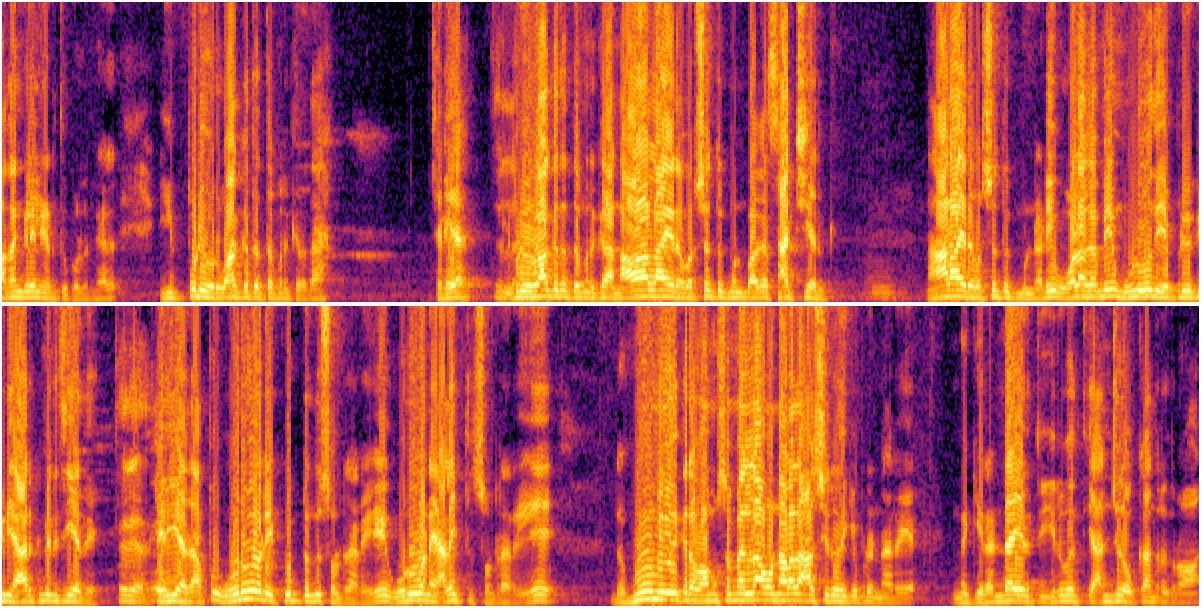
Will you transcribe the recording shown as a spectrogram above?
மதங்களையும் எடுத்துக்கொள்ளுங்கள். இப்படி ஒரு வாக்குத்தத்தம் இருக்கிறதா? சரியா? இப்படி ஒரு வாக்குத்தத்தம் இருக்கா? நாலாயிரம் வருஷத்துக்கு முன்பாக சாட்சியா இருக்கு. நாலாயிரம் வருஷத்துக்கு முன்னாடி உலகமே முழுவதும் எப்படி இருக்குன்னு யாருக்குமே என்ன செய்யாது? தெரியாது. தெரியாது. அப்போ ஒருவரை கூப்பிட்டு வந்து சொல்றாரு. ஒருவனை அழைத்து சொல்றாரு. இந்த பூமி இருக்கிற வம்சம் எல்லாம் உன்னால தான் ஆசீர்வதிக்கப்படுனாரு இன்னைக்கு ரெண்டாயிரத்தி இருபத்தி அஞ்சில் உட்காந்துருக்குறோம்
